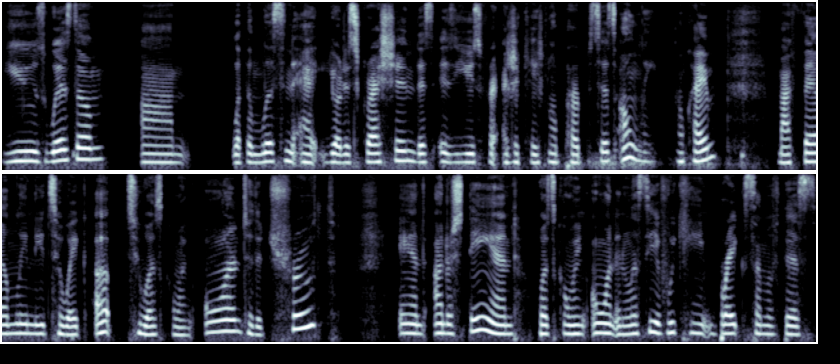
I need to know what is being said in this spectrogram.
use wisdom. Um, let them listen at your discretion. This is used for educational purposes only. Okay. My family needs to wake up to what's going on, to the truth, and understand what's going on. And let's see if we can't break some of this,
